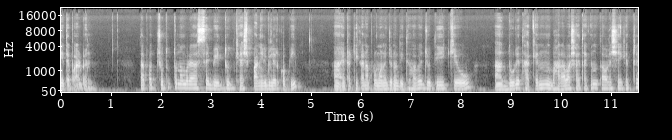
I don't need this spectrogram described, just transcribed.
নিতে পারবেন। তারপর চতুর্থ নম্বরে আসছে বিদ্যুৎ, গ্যাস, পানির বিলের কপি। এটা ঠিকানা প্রমাণের জন্য দিতে হবে। যদি কেউ দূরে থাকেন, ভাড়া বাসায় থাকেন, তাহলে সেই ক্ষেত্রে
